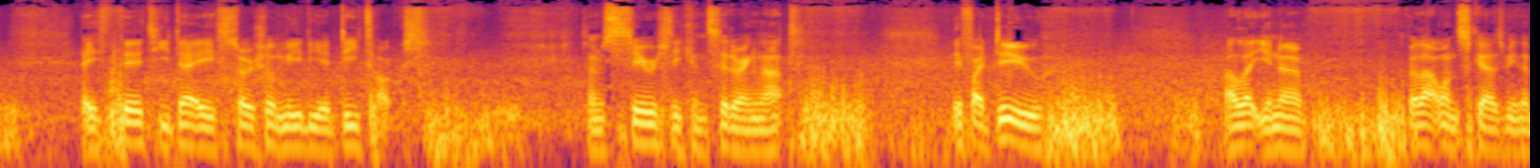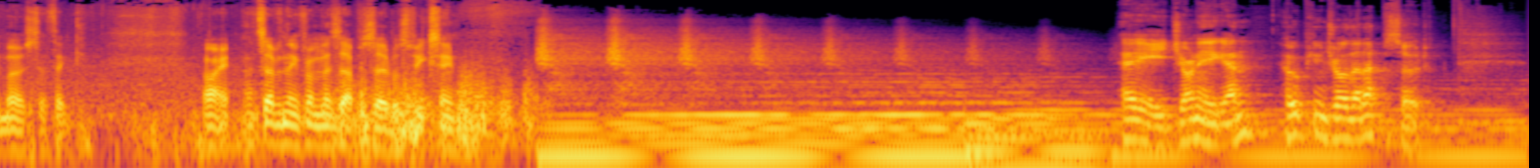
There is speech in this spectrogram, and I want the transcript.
a 30 day social media detox. So I'm seriously considering that. If I do, I'll let you know. But that one scares me the most, I think. All right, that's everything from this episode. We'll speak soon. Hey, Johnny again. Hope you enjoyed that episode.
